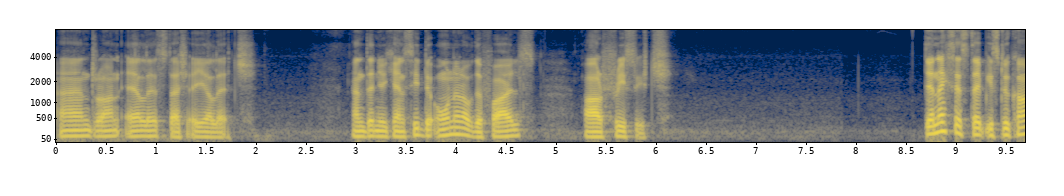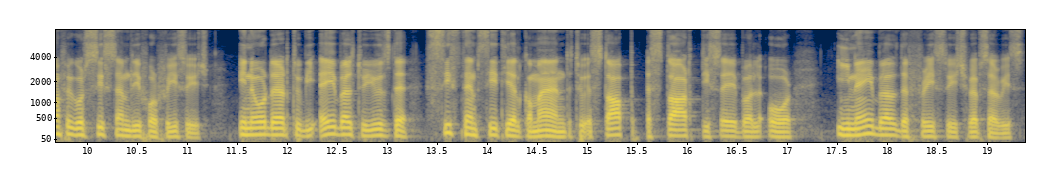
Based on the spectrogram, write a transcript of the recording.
and run ls-alh. And then you can see the owner of the files are free switch. The next step is to configure systemd for FreeSwitch in order to be able to use the systemctl command to stop, start, disable, or enable the FreeSwitch web service.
